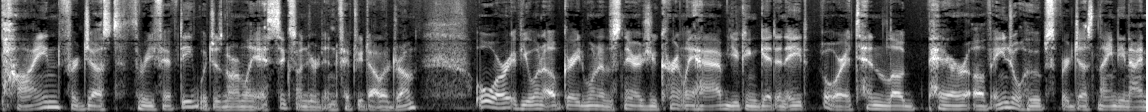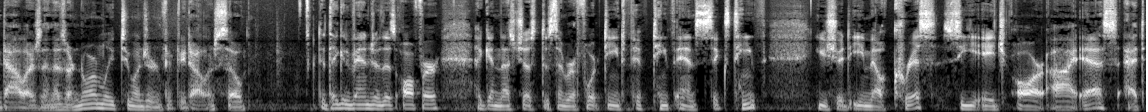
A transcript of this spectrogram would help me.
pine for just $350, which is normally a $650 drum. Or if you want to upgrade one of the snares you currently have, you can get an 8 or a 10 lug pair of angel hoops for just $99. And those are normally $250. So to take advantage of this offer, again, that's just December 14th, 15th, and 16th. You should email Chris, C H R I S, at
